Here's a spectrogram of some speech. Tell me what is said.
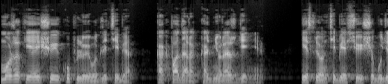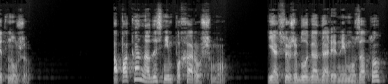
Может, я еще и куплю его для тебя, как подарок ко дню рождения, если он тебе все еще будет нужен». А пока надо с ним по-хорошему. Я все же благодарен ему за то,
